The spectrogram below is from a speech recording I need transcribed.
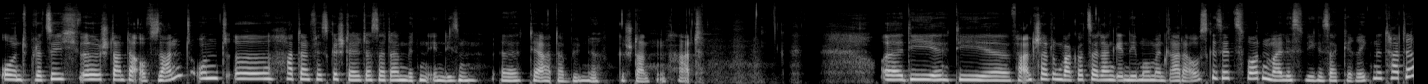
Und plötzlich äh, stand er auf Sand und äh, hat dann festgestellt, dass er da mitten in diesem äh, Theaterbühne gestanden hat. Äh, die, die Veranstaltung war Gott sei Dank in dem Moment gerade ausgesetzt worden, weil es, wie gesagt, geregnet hatte.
